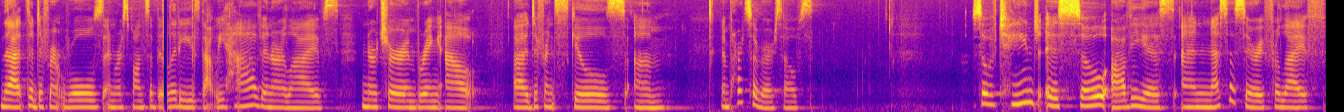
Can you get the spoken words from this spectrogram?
that the different roles and responsibilities that we have in our lives nurture and bring out uh, different skills um, and parts of ourselves. So, if change is so obvious and necessary for life,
